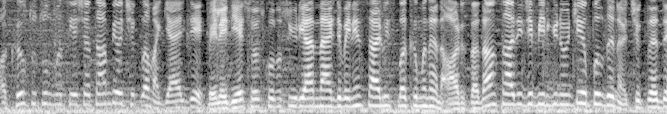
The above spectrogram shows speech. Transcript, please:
akıl tutulması yaşatan bir açıklama geldi. Belediye söz konusu yürüyen merdivenin servis bakımının arızadan sadece bir gün önce yapıldığını açıkladı.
